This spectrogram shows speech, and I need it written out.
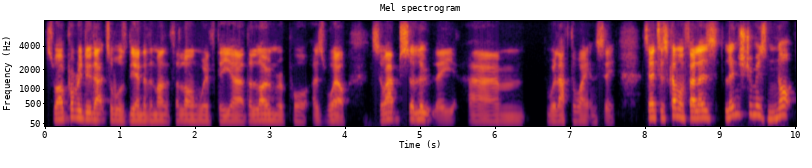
So I'll probably do that towards the end of the month, along with the uh, the loan report as well. So absolutely, um, we'll have to wait and see. Said says, "Come on, fellas, Lindstrom is not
